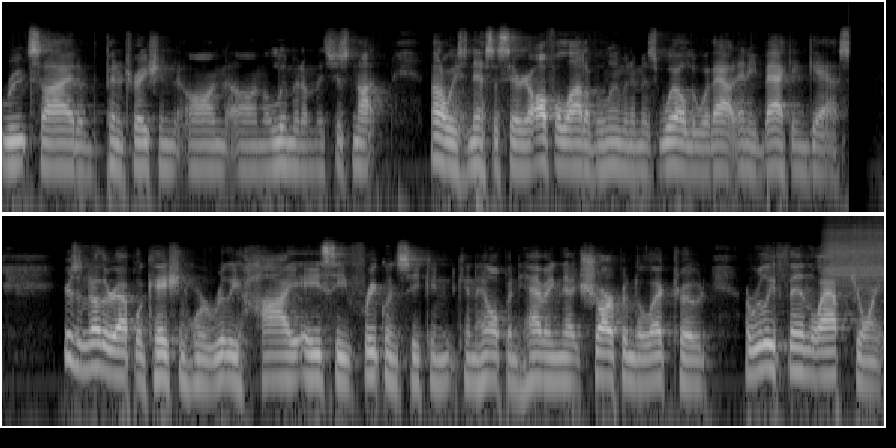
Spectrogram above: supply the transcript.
root side of the penetration on on aluminum. It's just not not always necessary. Awful lot of aluminum is welded without any backing gas. Here's another application where really high AC frequency can, can help in having that sharpened electrode, a really thin lap joint.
